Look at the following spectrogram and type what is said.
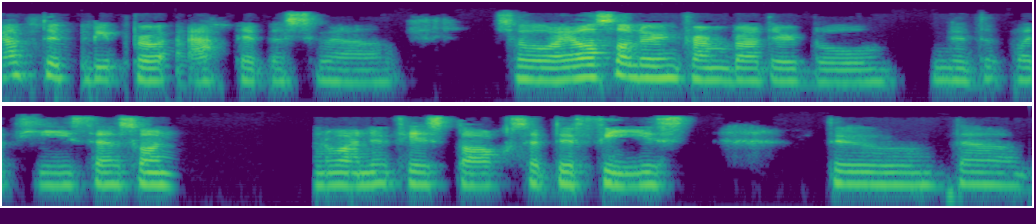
have to be proactive as well. So I also learned from Brother Bo that what he says on one of his talks at the feast to the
